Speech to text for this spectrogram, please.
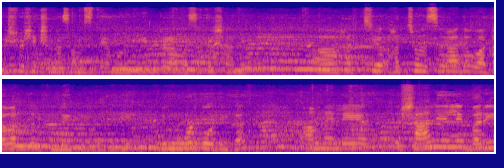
ವಿಶ್ವ ಶಿಕ್ಷಣ ಸಂಸ್ಥೆಯ ಮುರುಘೇಂದ್ರ ವಸತಿ ಶಾಲೆ. ಹಚ್ಚು ಹಚ್ಚ ಹಸಿರಾದ ವಾತಾವರಣದಲ್ಲಿ ಕುಂಡೈತಿ ಅದರಲ್ಲಿ ನೀವು ನೋಡ್ಬೋದು ಈಗ. ಆಮೇಲೆ ಶಾಲೆಯಲ್ಲಿ ಬರೀ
